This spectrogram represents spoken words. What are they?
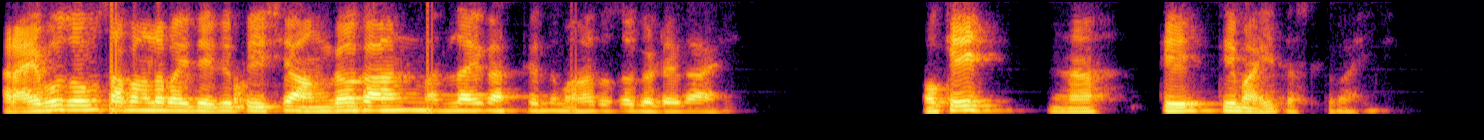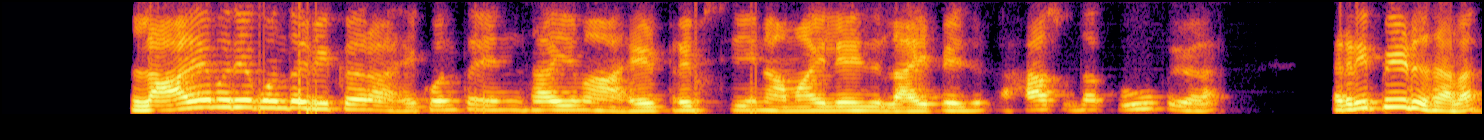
रायबोझोम्स आपल्याला पाहिजे की पेशी अंगकांमधला एक अत्यंत महत्त्वाचा घटक आहे. ओके ना ते ते माहीत असलं पाहिजे. लाळेमध्ये कोणतं विकर आहे? कोणतं एन्झाईम आहे? ट्रिप्सिन अमायलेज लायपेज हा सुद्धा खूप वेळा रिपीट झाला.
